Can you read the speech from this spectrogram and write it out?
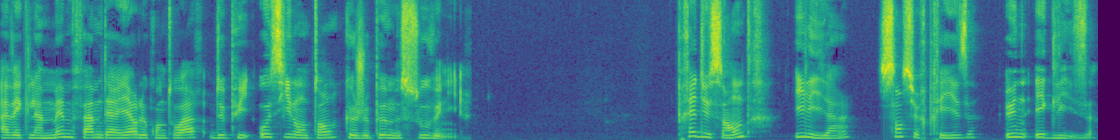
avec la même femme derrière le comptoir depuis aussi longtemps que je peux me souvenir. Près du centre, il y a, sans surprise, une église.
